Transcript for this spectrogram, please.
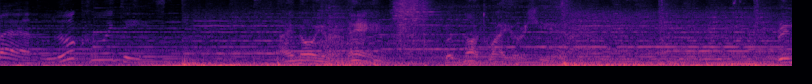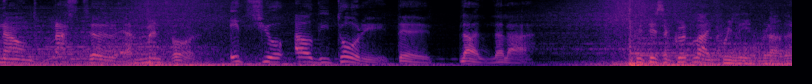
Well, look who it is. I know your name, but not why you're here. Renowned master and mentor, Ezio Auditore de La La La. It is a good life we lead, brother.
